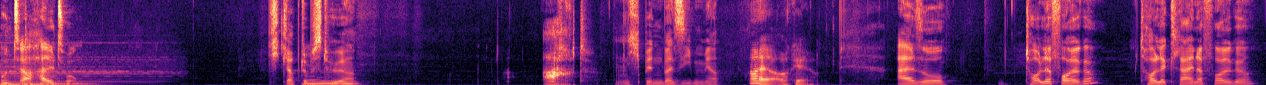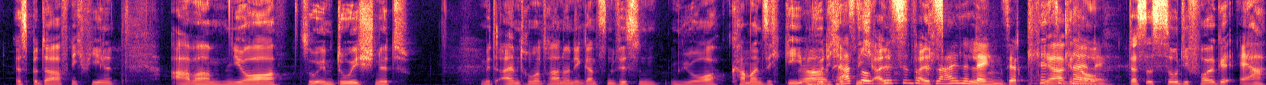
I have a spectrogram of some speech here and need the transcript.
Unterhaltung. Ich glaube, du bist höher. 8. Ich bin bei sieben, ja. Ah ja, okay. Also, tolle Folge, tolle kleine Folge. Es bedarf nicht viel, aber ja, so im Durchschnitt mit allem drum und dran und dem ganzen Wissen, ja, kann man sich geben, Ja, würde ich sie jetzt hat so nicht als, bisschen so als kleine Längen. Sie hat ja, klitzekleine genau. Längen. Das ist so die Folge, ja,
